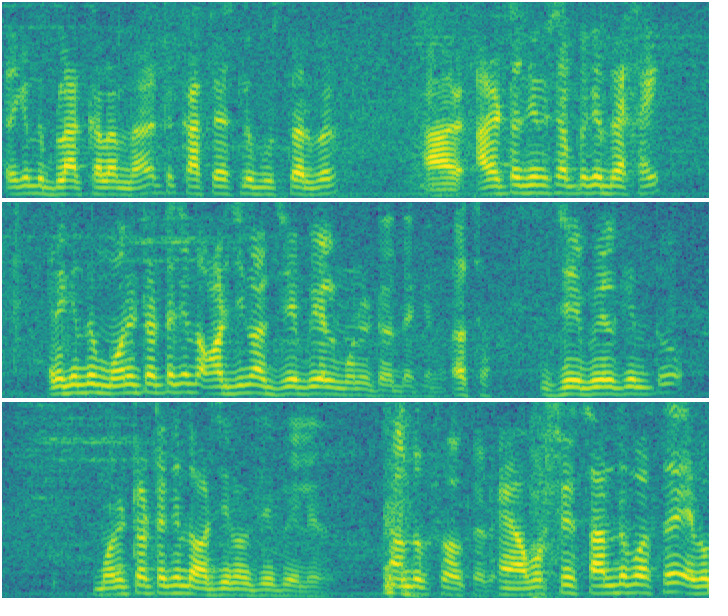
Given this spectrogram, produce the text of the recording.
এটা কিন্তু ব্ল্যাক কালার না এটা কাছে আসলে বুঝতে পারবেন। আর আরেকটা জিনিস আপনাকে দেখাই এটা কিন্তু মনিটরটা কিন্তু অরিজিনাল জেবিএল মনিটর দেখেন। আচ্ছা। জেবিএল কিন্তু মনিটরটা কিন্তু অরিজিনাল জেবিএল এর। সান্দব সহকারে। হ্যাঁ অবশ্যই সানরুফ আছে এবং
